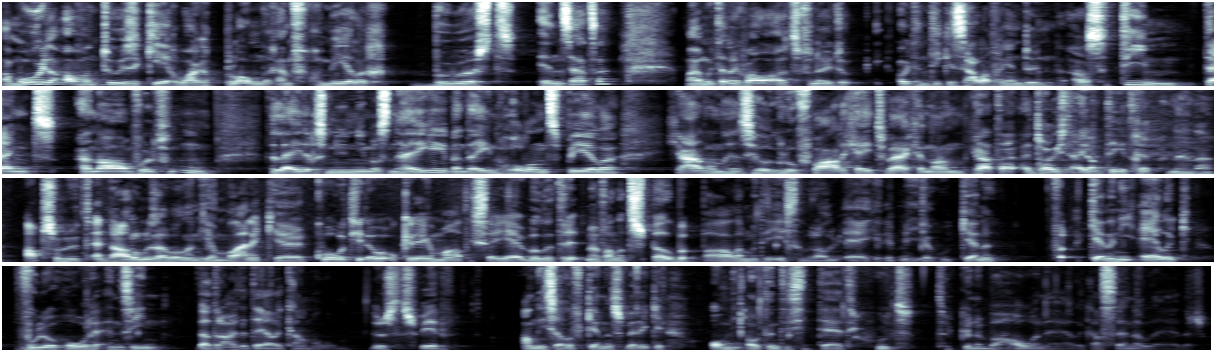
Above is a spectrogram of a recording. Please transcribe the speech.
dan mogen je af en toe eens een keer wat geplander en formeler bewust inzetten. Maar je moet dat nog wel uit, vanuit de authentieke zelf gaan doen. Als het team denkt en aanvoelt van "Mm, de leider is nu niet meer zijn eigen, je bent eigen rol aan het spelen, ja, dan is heel geloofwaardigheid weg en dan gaat dat, het druist eigenlijk tegen het ritme in. Hè? Absoluut. En daarom is dat wel een heel belangrijke quote die we ook regelmatig zeggen. Jij wil het ritme van het spel bepalen, moet je eerst en vooral je eigen ritme heel goed kennen. Kennen niet eigenlijk voelen, horen en zien. Dat draait het eigenlijk allemaal om. Dus het is weer aan die zelfkennis werken om die authenticiteit goed te kunnen behouden eigenlijk als zijnde leider.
